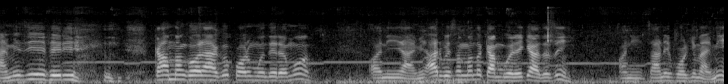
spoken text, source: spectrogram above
हामी चाहिँ फेरि काममा गएर आएको परमोदेर म अनि हामी आठ बजीसम्म त काम गऱ्यो क्या आज चाहिँ अनि चाँडै फर्क्यौँ हामी।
